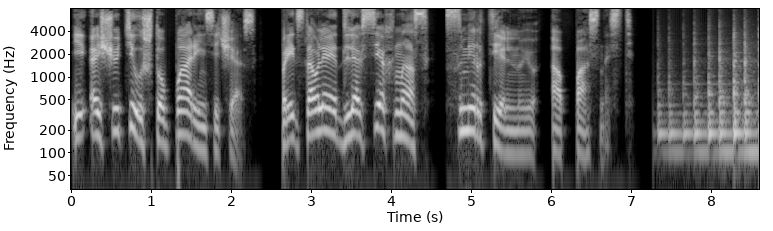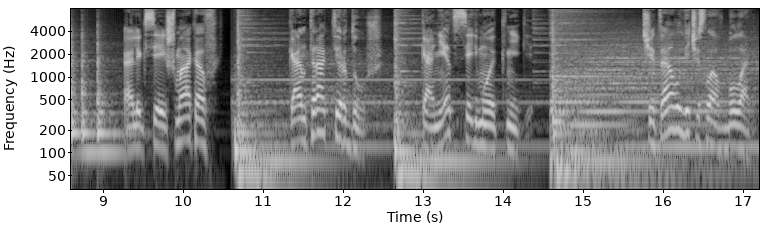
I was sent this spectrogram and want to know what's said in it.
и ощутил, что парень сейчас представляет для всех нас смертельную опасность. Алексей Шмаков «Контрактер душ». Конец седьмой книги. Читал Вячеслав Булавин.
